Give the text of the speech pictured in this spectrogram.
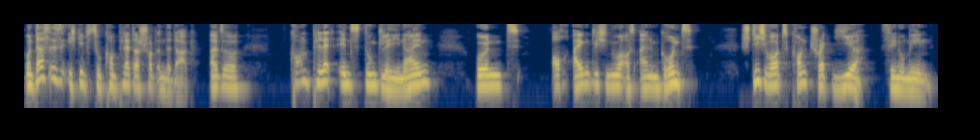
Und das ist, ich gebe es zu, kompletter Shot in the Dark. Also komplett ins Dunkle hinein und auch eigentlich nur aus einem Grund. Stichwort Contract Year Phänomen.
